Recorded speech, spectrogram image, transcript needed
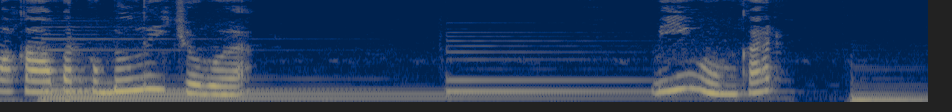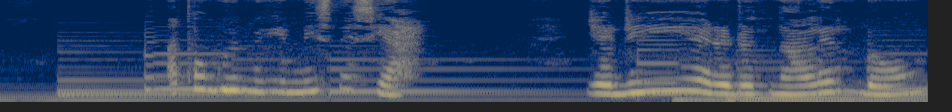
Maka kapan kebeli coba? Bingung kan? Atau gue bikin bisnis ya? Jadi ada duit ngalir dong.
